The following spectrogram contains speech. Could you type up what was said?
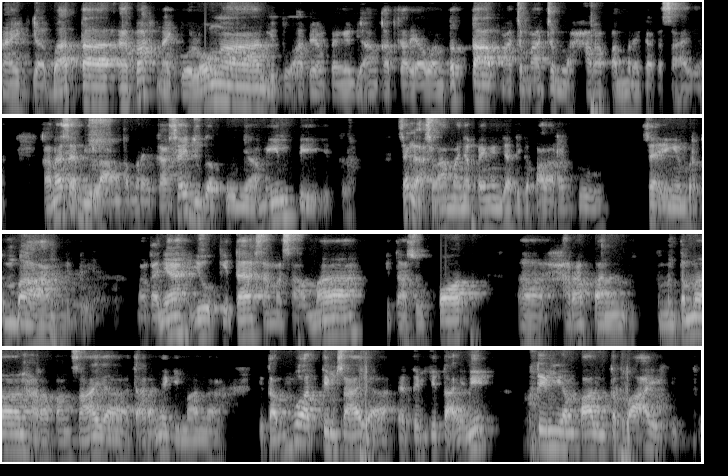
naik jabatan apa naik golongan gitu. Ada yang pengen diangkat karyawan tetap macam-macam lah harapan mereka ke saya. Karena saya bilang ke mereka saya juga punya mimpi gitu. Saya nggak selamanya pengen jadi kepala regu. Saya ingin berkembang gitu. Makanya yuk kita sama-sama kita support uh, harapan teman-teman, harapan saya, caranya gimana? Kita buat tim saya, eh, tim kita ini tim yang paling terbaik gitu,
